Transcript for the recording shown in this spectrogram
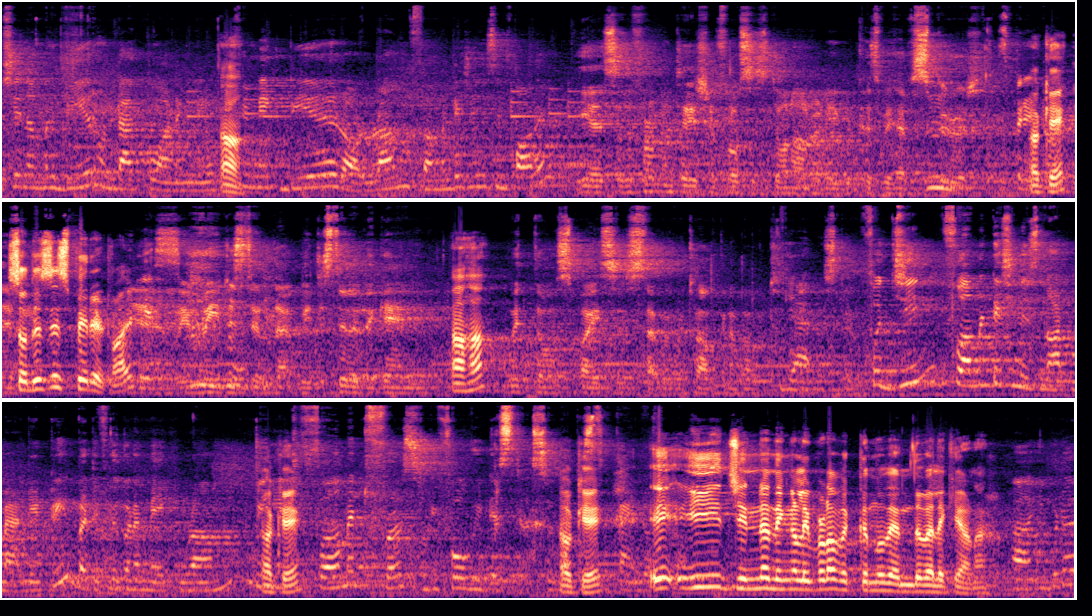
പക്ഷേ നമ്മൾ ബിയർ ഉണ്ടാക്കുവാണെങ്കിൽ ചിഹ്നം നിങ്ങൾ ഇവിടെ വെക്കുന്നത് എന്ത് വിലക്കാണ് ഇവിടെ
